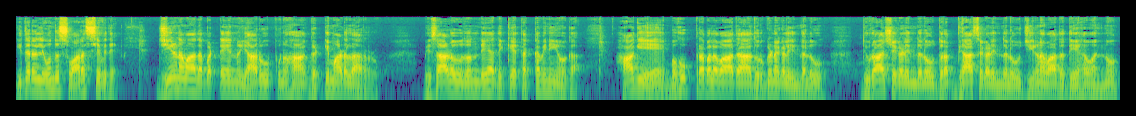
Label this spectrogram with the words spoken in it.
ಇದರಲ್ಲಿ ಒಂದು ಸ್ವಾರಸ್ಯವಿದೆ. ಜೀರ್ಣವಾದ ಬಟ್ಟೆಯನ್ನು ಯಾರೂ ಪುನಃ ಗಟ್ಟಿ ಮಾಡಲಾರರು. ಬಿಸಾಡುವುದೊಂದೇ ಅದಕ್ಕೆ ತಕ್ಕ ವಿನಿಯೋಗ. ಹಾಗೆಯೇ ಬಹುಪ್ರಬಲವಾದ ದುರ್ಗುಣಗಳಿಂದಲೂ, ದುರಾಶೆಗಳಿಂದಲೂ, ದುರಭ್ಯಾಸಗಳಿಂದಲೂ ಜೀರ್ಣವಾದ ದೇಹವನ್ನು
